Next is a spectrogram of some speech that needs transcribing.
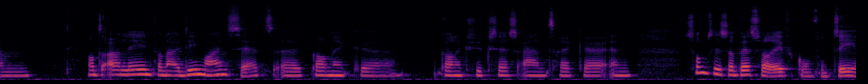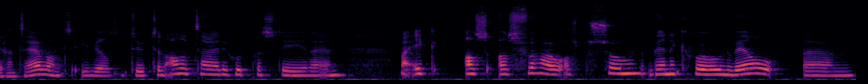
Um, want alleen vanuit die mindset uh, kan, ik, uh, kan ik succes aantrekken. En soms is dat best wel even confronterend, hè? want je wilt natuurlijk ten alle tijden goed presteren. En, maar ik als, als vrouw, als persoon, ben ik gewoon wel um,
